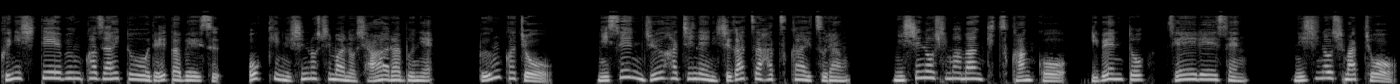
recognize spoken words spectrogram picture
国指定文化財等データベース沖西之島のシャーラ船文化庁2018年4月20日閲覧西之島満喫観光、イベント、精霊船。西之島町。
